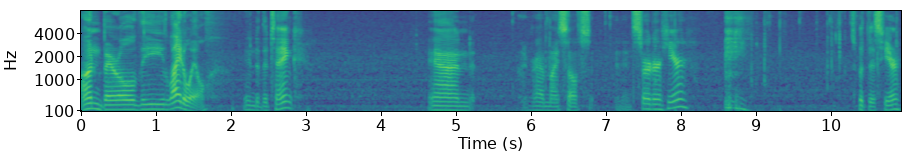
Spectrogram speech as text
unbarrel the light oil into the tank. And I grab myself an inserter here. Let's put this here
